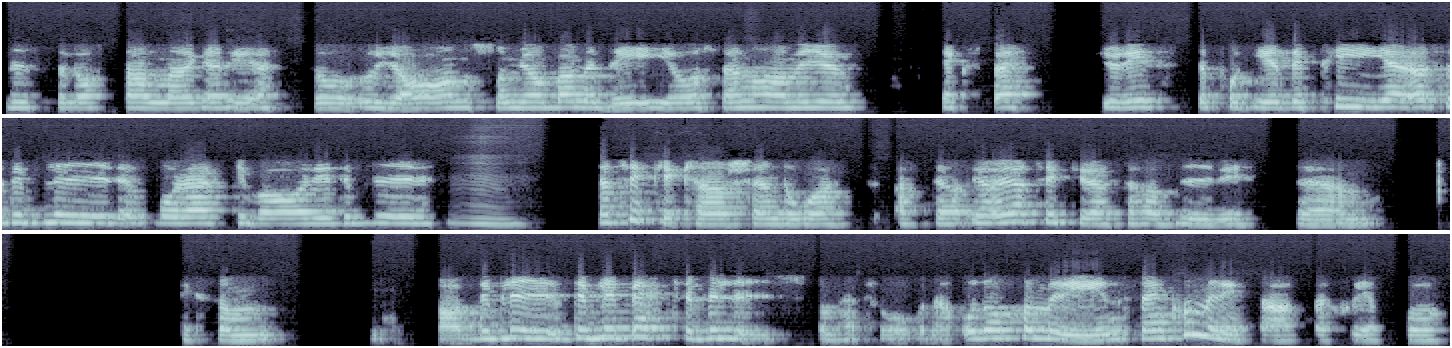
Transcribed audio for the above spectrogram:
Liselott, Ann-Margaret och, och Jan som jobbar med det och sen har vi ju expertjurister på GDPR, alltså det blir våra arkivarier, det blir mm. Jag tycker kanske ändå att, att det, ja, jag tycker att det har blivit eh, liksom ja, det, blir, det blir bättre belyst, de här frågorna. Och de kommer in. Sen kommer inte allt att ske på,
